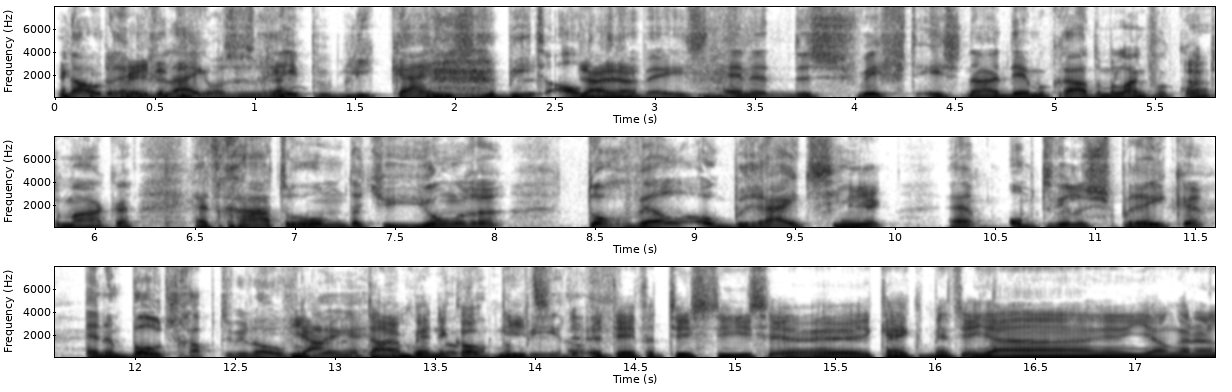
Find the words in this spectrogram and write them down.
Nou, daar heb je het gelijk. Het was een republikeins gebied altijd Ja, ja. geweest. En het- de SWIFT is naar Democraten, om lang van kort te maken. Het gaat erom dat je jongeren toch wel ook bereid zien... Je- Hè, om te willen spreken en een boodschap te willen overbrengen. Ja, daarom ben ik ook niet defatistisch. Eh, kijk, met ja, jongeren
